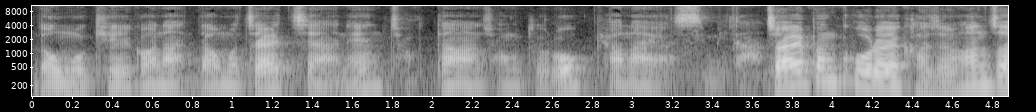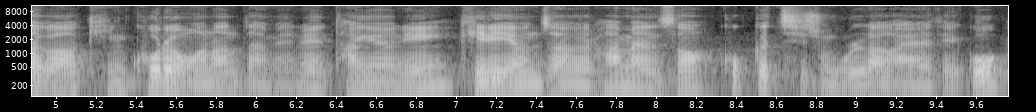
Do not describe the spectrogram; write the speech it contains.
너무 길거나 너무 짧지 않은 적당한 정도로 변화였습니다. 짧은 코를 가진 환자가 긴 코를 원한다면 당연히 길이 연장을 하면서 코끝이 좀 올라가야 되고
